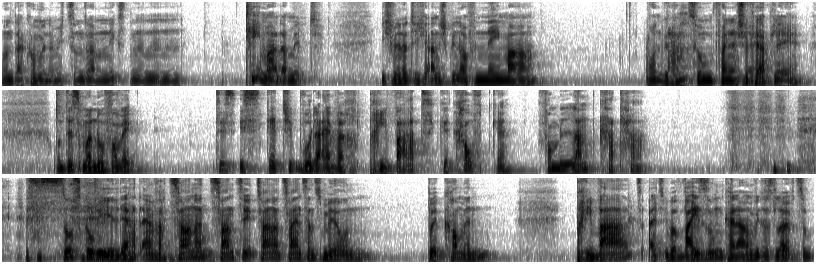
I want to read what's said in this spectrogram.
Und da kommen wir nämlich zu unserem nächsten Thema damit. Ich will natürlich anspielen auf Neymar. Und wir kommen zum Financial ja. Fairplay. Und das mal nur vorweg. Das ist, der Typ wurde einfach privat gekauft, gell? Vom Land Katar. Es ist so skurril. Der hat einfach 220, 222 Millionen bekommen. Privat, als Überweisung. Keine Ahnung, wie das läuft. So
